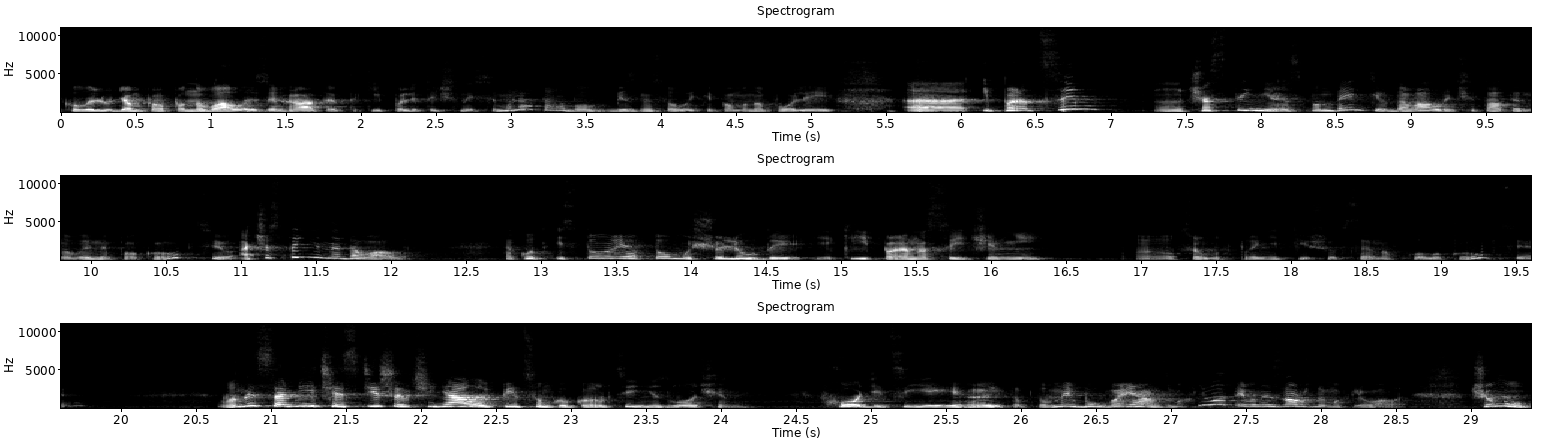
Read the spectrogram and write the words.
коли людям пропонували зіграти в такий політичний симулятор або в бізнесовий типу монополії. Е, І перед цим частині респондентів давали читати новини про корупцію, а частині не давали. Так от історія в тому, що люди, які перенасичені е, у цьому сприйнятті, що все навколо корупція, вони самі частіше вчиняли в підсумку корупційні злочини ході цієї гри. Тобто в них був варіант змахлювати, і вони завжди махлювали. Чому?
